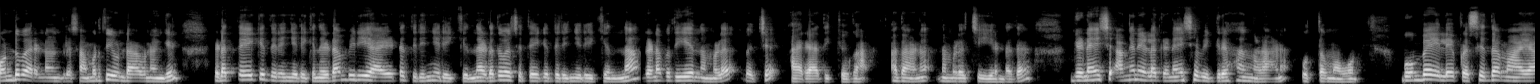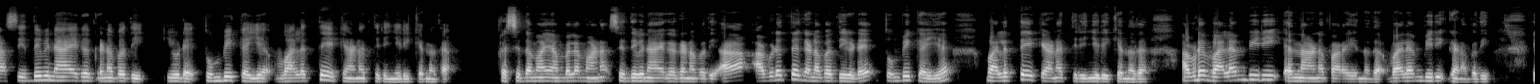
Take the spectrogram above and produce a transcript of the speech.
കൊണ്ടുവരണമെങ്കിൽ സമൃദ്ധി ഉണ്ടാവണമെങ്കിൽ ഇടത്തേക്ക് തിരിഞ്ഞിരിക്കുന്ന ഇടംപിരിയായിട്ട് തിരിഞ്ഞിരിക്കുന്ന ഇടതുവശത്തേക്ക് തിരിഞ്ഞിരിക്കുന്ന ഗണപതിയെ നമ്മൾ വെച്ച് ആരാധിക്കുക. അതാണ് നമ്മൾ ചെയ്യേണ്ടത്. ഗണേശ് അങ്ങനെയുള്ള ഗണേശ വിഗ്രഹങ്ങളാണ് ഉത്തമവും. മുംബൈയിലെ പ്രസിദ്ധമായ സിദ്ധിവിനായക ഗണപതിയുടെ തുമ്പിക്കൈ വലത്തേക്കാണ് തിരിഞ്ഞിരിക്കുന്നത്. പ്രസിദ്ധമായ അമ്പലമാണ് സിദ്ധിവിനായക ഗണപതി. ആ അവിടുത്തെ ഗണപതിയുടെ തുമ്പിക്കൈ വലത്തേക്കാണ് തിരിഞ്ഞിരിക്കുന്നത്. അവിടെ വലംപിരി എന്നാണ് പറയുന്നത്. വലംപിരി ഗണപതി.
